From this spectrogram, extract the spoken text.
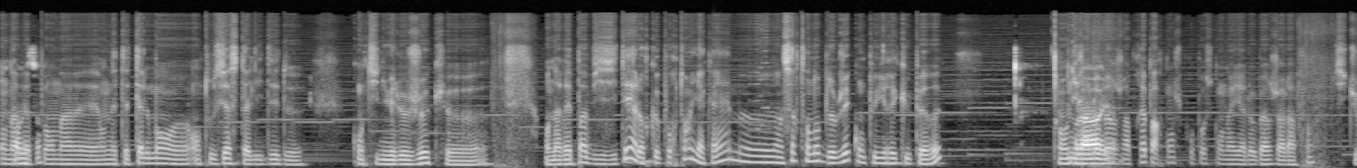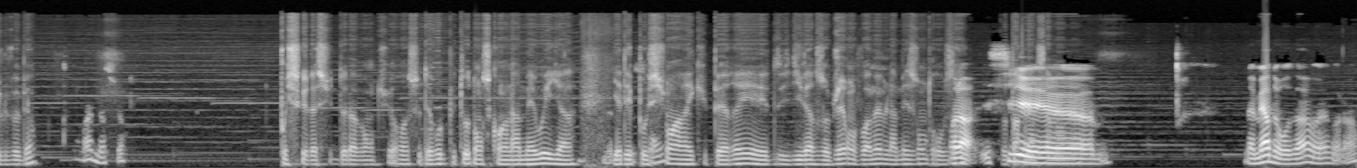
on, avait, on, avait- on était tellement enthousiaste à l'idée de continuer le jeu que euh, on n'avait pas visité, alors que pourtant il y a quand même euh, un certain nombre d'objets qu'on peut y récupérer. On ira Voilà, à l'auberge après, par contre je propose qu'on aille à l'auberge à la fin, si tu le veux bien. Ouais, bien sûr. Puisque la suite de l'aventure euh, se déroule plutôt dans ce coin-là. Mais oui, il y a, il y a des potions à récupérer et des divers objets. On voit même la maison de Rosa. Voilà, ici est euh, la mère de Rosa, ouais, voilà.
